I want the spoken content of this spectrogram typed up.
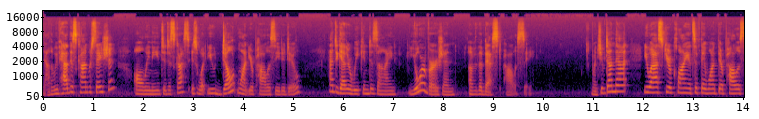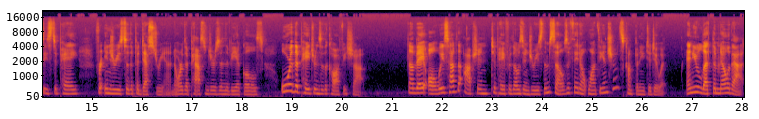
Now that we've had this conversation, all we need to discuss is what you don't want your policy to do, and together we can design your version of the best policy. Once you've done that, you ask your clients if they want their policies to pay for injuries to the pedestrian or the passengers in the vehicles or the patrons of the coffee shop. Now, they always have the option to pay for those injuries themselves if they don't want the insurance company to do it. And you let them know that.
